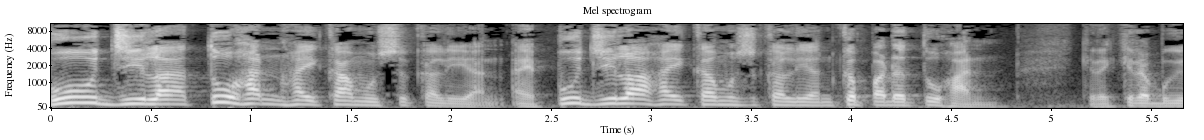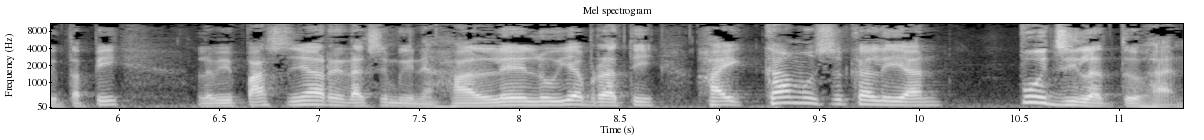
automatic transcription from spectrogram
pujilah Tuhan hai kamu sekalian. Eh pujilah hai kamu sekalian kepada Tuhan. Kira-kira begitu. Tapi lebih pasnya redaksi begini, haleluya berarti hai kamu sekalian pujilah Tuhan.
